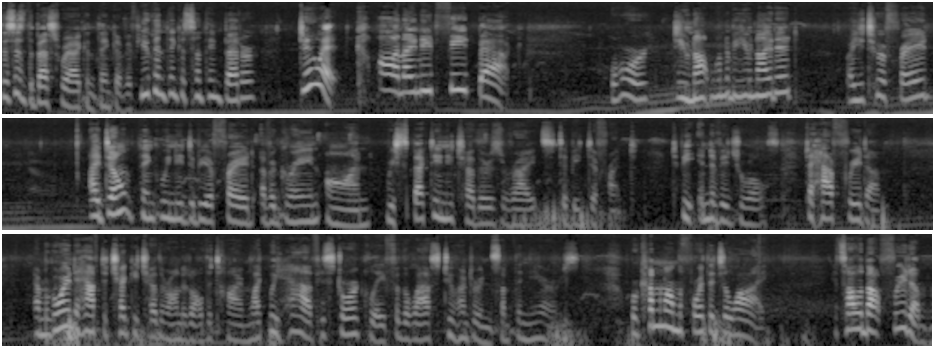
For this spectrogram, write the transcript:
this is the best way I can think of. If you can think of something better, do it. Come on, I need feedback. Or do you not want to be united? Are you too afraid? I don't think we need to be afraid of agreeing on respecting each other's rights to be different, to be individuals, to have freedom, and we're going to have to check each other on it all the time, like we have historically for the last 200 and something years. We're coming on the 4th of July. It's all about freedom.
